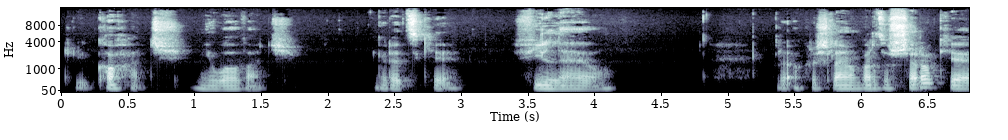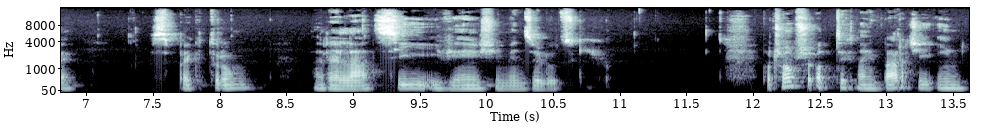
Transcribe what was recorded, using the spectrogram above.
czyli kochać, miłować, greckie fileo, które określają bardzo szerokie spektrum relacji i więzi międzyludzkich. Począwszy od tych najbardziej in,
